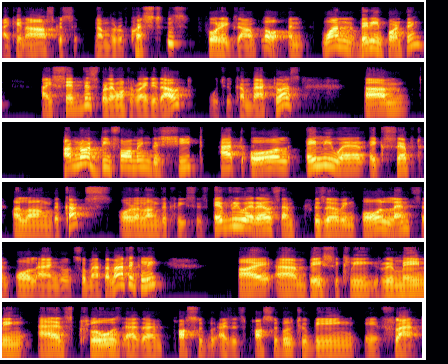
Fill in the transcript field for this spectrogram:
I can ask a number of questions, for example. Oh, and one very important thing, I said this, but I want to write it out, which will come back to us. Um, I'm not deforming the sheet at all anywhere except along the cuts or along the creases. Everywhere else, I'm preserving all lengths and all angles. So mathematically, I am basically remaining as close as I'm possible as it's possible to being a flat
